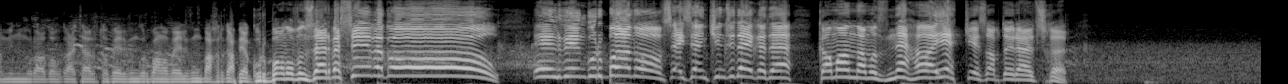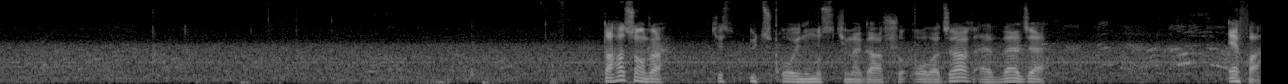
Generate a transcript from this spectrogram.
Amin Muradov qaytarır topu Elvin Qurbanova. Elvin baxır qapıya. Qurbanovun zərbəsi və gol! Elvin Qurbanov 82-ci dəqiqədə komandamız nəhayət ki hesabda irəli çıxır. Daha sonra ki 3 oyunumuz kimə qarşı olacaq? Əvvəlcə EFA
